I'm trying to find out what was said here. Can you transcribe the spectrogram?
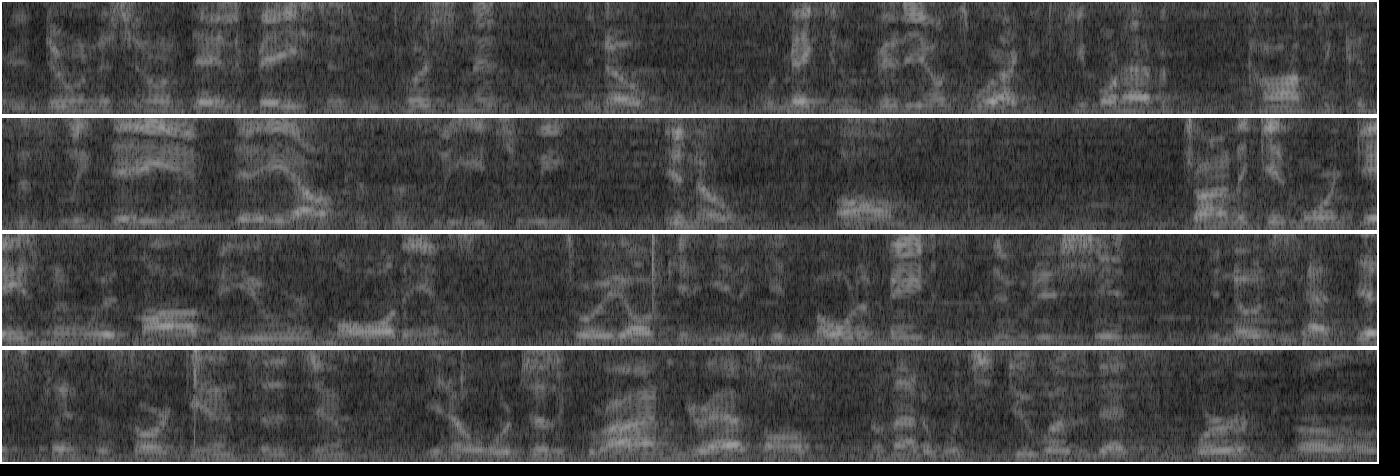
we're doing this shit on a daily basis. We're pushing it. You know, we're making video to where I can keep on having content consistently, day in, day out, consistently each week. You know, um, trying to get more engagement with my viewers, my audience, to where y'all can either get motivated to do this shit, you know, just have discipline to start getting to the gym, you know, or just grinding your ass off no matter what you do, whether that's in work, uh,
